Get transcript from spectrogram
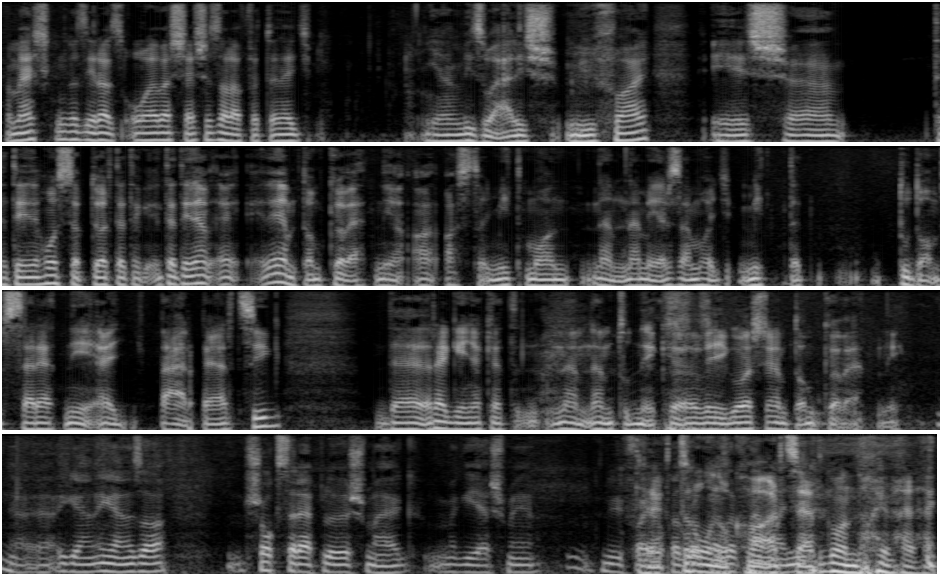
A másik azért az olvasás, az alapvetően egy ilyen vizuális műfaj, és tehát én hosszabb történetek, tehát én nem, én nem tudom követni azt, hogy mit mond, nem, nem érzem, hogy mit tehát tudom szeretni egy pár percig, de regényeket nem, nem tudnék végigolvasni, nem tudom követni. Ja, igen, igen, ez a sok szereplős, meg, meg ilyesmi műfajok. Azok, trónok azok harcát, gondolj vele.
